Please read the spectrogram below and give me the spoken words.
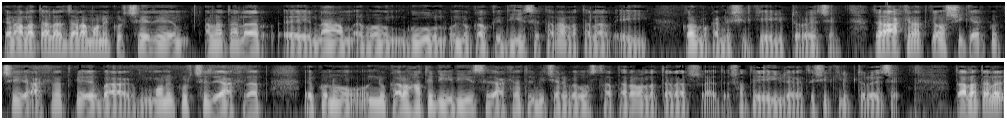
কারণ আল্লাহ তালা যারা মনে করছে যে আল্লাহ তালার এই নাম এবং গুণ অন্য কাউকে দিয়েছে, তারা আল্লাহ তালার এই কর্মকাণ্ডে সিরকে লিপ্ত রয়েছে। যারা আখেরাতকে অস্বীকার করছে, আখেরাতকে বা মনে করছে যে আখেরাত কোনো অন্য কারও হাতে দিয়ে দিয়েছে, আখেরাতের বিচারের ব্যবস্থা, তারাও আল্লাহ তালার সাথে এই জায়গাতে সিরকি লিপ্ত রয়েছে। তো আল্লাহ তালার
